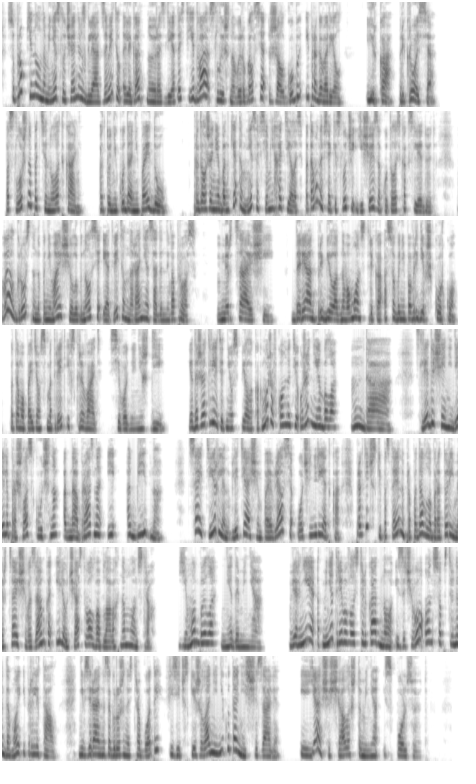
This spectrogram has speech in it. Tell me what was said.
Супруг кинул на меня случайный взгляд, заметил элегантную раздетость, едва слышно выругался, сжал губы и проговорил. «Ирка, прикройся!» Послушно подтянула ткань. «А то никуда не пойду!» Продолжение банкета мне совсем не хотелось, потому на всякий случай еще и закуталась как следует. Вейл грустно, но понимающе улыбнулся и ответил на ранее заданный вопрос. «В мерцающий!» Дариан прибил одного монстрика, особо не повредив шкурку, потому пойдем смотреть и вскрывать. Сегодня не жди. Я даже ответить не успела, как мужа в комнате уже не было. М-да. Следующая неделя прошла скучно, однообразно и обидно. Цай Тирлин в летящем появлялся очень редко, практически постоянно пропадал в лаборатории мерцающего замка или участвовал в облавах на монстрах. Ему было не до меня. Вернее, от меня требовалось только одно, из-за чего он, собственно, домой и прилетал. Невзирая на загруженность работой, физические желания никуда не исчезали. И я ощущала, что меня используют.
